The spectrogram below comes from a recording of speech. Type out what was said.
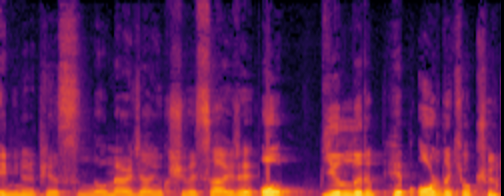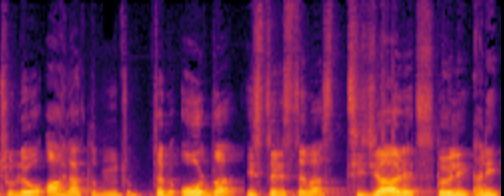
Eminönü piyasasında o mercan yokuşu vesaire. O yıllarım hep oradaki o kültürle, o ahlakla büyüdüm. Tabi orada ister istemez ticaret böyle hani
